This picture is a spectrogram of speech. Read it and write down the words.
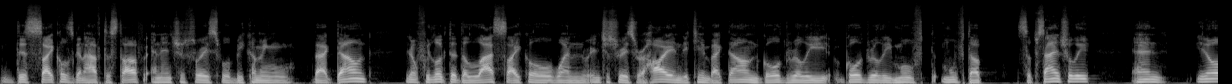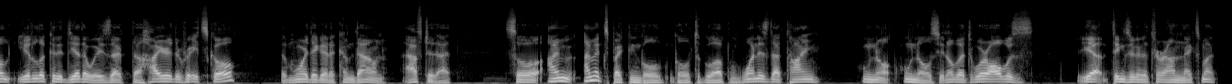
this cycle is going to have to stop, and interest rates will be coming back down. You know, if we looked at the last cycle when interest rates were high and they came back down, gold really, gold really moved moved up substantially. And you know, you look at it the other way: is that the higher the rates go, the more they got to come down after that. So I'm I'm expecting gold gold to go up. When is that time? Who know? Who knows? You know, but we're always, yeah, things are going to turn around next month.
